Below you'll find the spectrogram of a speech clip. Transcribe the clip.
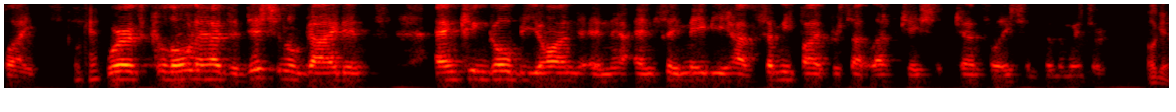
flights. Okay. Whereas Kelowna has additional guidance and can go beyond and, and say maybe have 75% less case- cancellations in the winter. Okay.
